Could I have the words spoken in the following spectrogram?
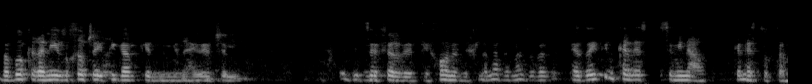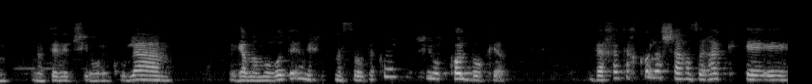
בבוקר אני זוכרת שהייתי גם כן מנהלת של בית ספר ותיכון ומכללה ומה זה אז הייתי מכנסת סמינר, מכנסת אותם, נותנת שיעור לכולם, וגם המורות היו נכנסות, הכל, שיעור כל בוקר. ואחר כך כל השאר זה רק אה,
